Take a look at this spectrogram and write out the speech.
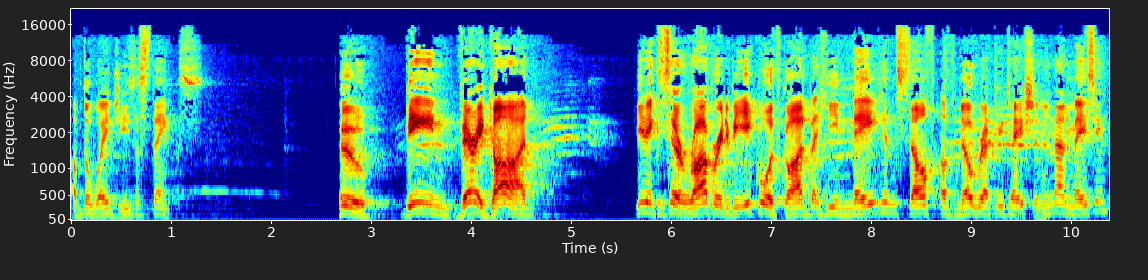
of the way Jesus thinks. Who, being very God, he didn't consider robbery to be equal with God, but he made himself of no reputation. Isn't that amazing?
